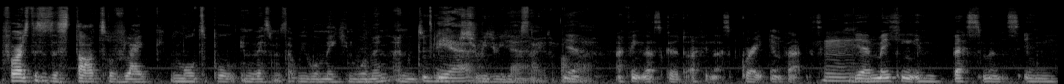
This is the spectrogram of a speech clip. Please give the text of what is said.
for us, this is the start of like multiple investments that we will make in women, and Mhm. we're Yeah. just really, really Yeah. excited about Yeah. that. I think that's good. I think that's great. In fact, Mm. yeah, making investments in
